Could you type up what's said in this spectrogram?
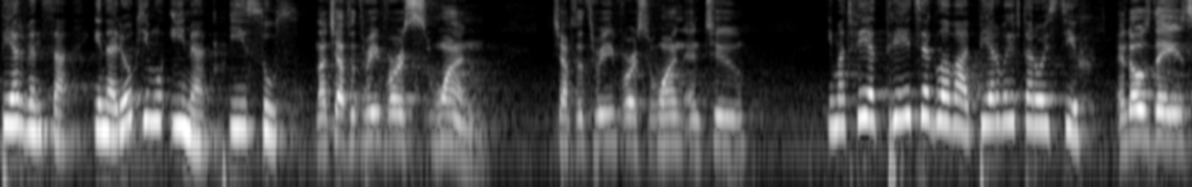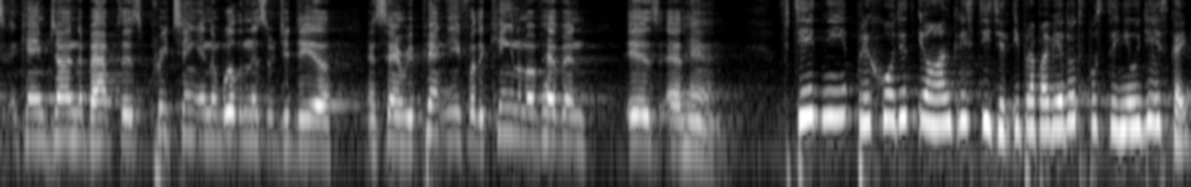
первенца, и нарек ему имя Иисус. Now, chapter 3, verse 1. Chapter 3, verse 1 and 2. И Матфея 3 глава, 1 и 2 стих. In those days came John the Baptist preaching in the wilderness of Judea and saying, Repent ye, for the kingdom of heaven is at hand. В те дни приходит Иоанн Креститель и проповедует в пустыне Иудейской,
